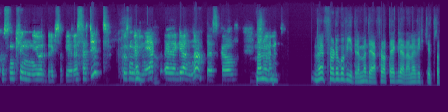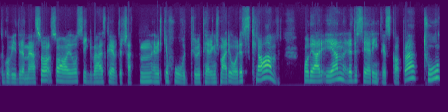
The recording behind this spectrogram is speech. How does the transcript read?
hvordan kunne jordbruksoppgjøret sett ut? Hvordan vil vi eh, grønne at det skal se ut? Før du går videre med det, for det gleder jeg meg virkelig til at du går videre med, så, så har jo Sigve her skrevet i chatten hvilke hovedprioriteringer som er i årets krav. Og det er én, redusere inntektsgapet. To,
